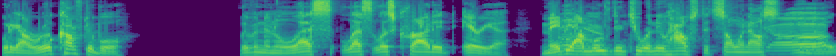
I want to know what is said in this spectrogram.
Would have got real comfortable living in a less less less crowded area. Maybe Oh I yeah. moved into a new house that someone else, you know,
